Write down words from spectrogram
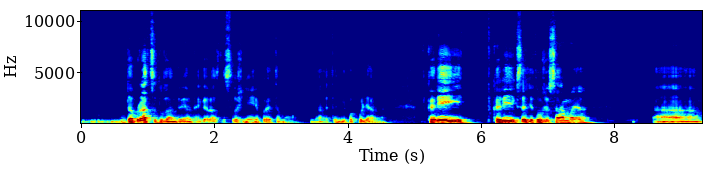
добраться туда, наверное, гораздо сложнее, поэтому да, это не популярно. В Корее, Корее, кстати, то же самое. А,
